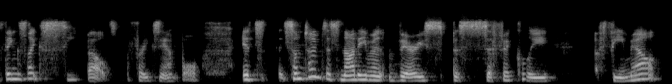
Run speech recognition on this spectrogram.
things like seatbelts, for example, it's sometimes it's not even very specifically female.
